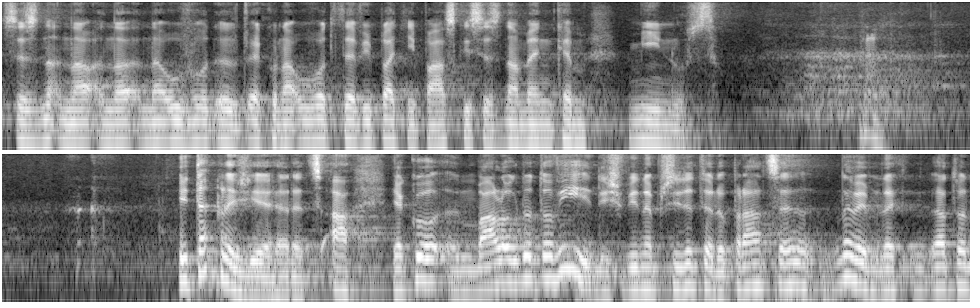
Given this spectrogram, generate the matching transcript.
se zna, na, na, na, úvod, jako na úvod té výplatní pásky se znamenkem mínus. I takhle žije herec. A jako málo kdo to ví, když vy nepřijdete do práce, nevím, ne, já, to,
